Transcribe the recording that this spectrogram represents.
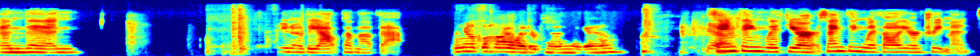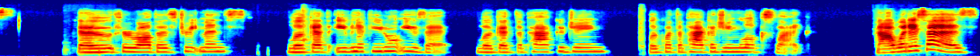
and then, you know, the outcome of that. Bring out the highlighter pen again. Yeah. Same thing with your, same thing with all your treatments. Go through all those treatments. Look at, the, even if you don't use it, look at the packaging. Look what the packaging looks like. Not what it says.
